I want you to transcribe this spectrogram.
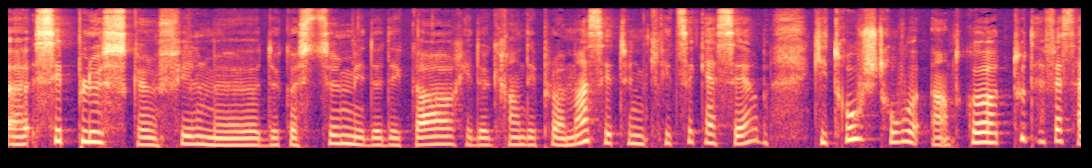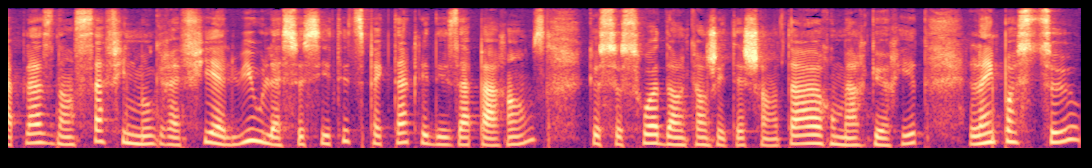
euh, c'est plus qu'un film euh, de costumes et de décors et de grands déploiements. C'est une critique acerbe qui trouve, je trouve, en tout cas, tout à fait sa place dans sa filmographie à lui, où la société de spectacle et des apparences, que ce soit dans Quand j'étais chanteur ou Marguerite, l'imposture,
